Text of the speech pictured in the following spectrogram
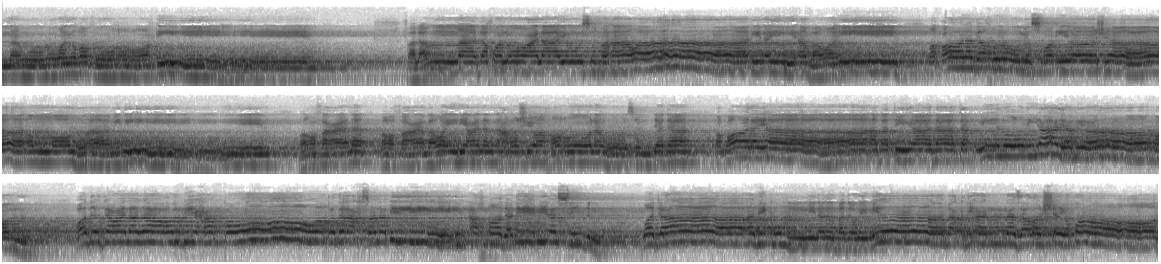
إنه هو الغفور الرحيم. فلما دخلوا على يوسف آوى إليه أبويه وقال ادخلوا مصر إن شاء الله آمنين. ورفع أبويه على العرش وخروا له سجدا. فقال يا أبت هذا تأويل رؤياي من قبل. قد جعلها ربي حقا وقد أحسن بي إن أخرجني من السجن وجاء بكم من البدو من بعد أن نزغ الشيطان.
